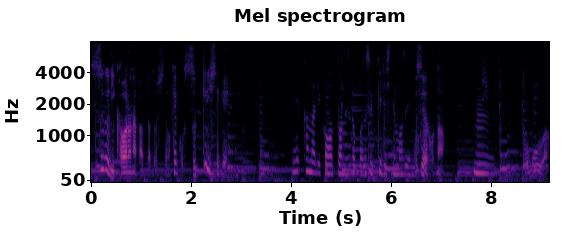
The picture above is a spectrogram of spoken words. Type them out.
すぐに変わらなかったとしても結構すっきりしてけえへん？えかなり変わったんです。だからすっきりしてます今。そやろうな。うん、と思うわ。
